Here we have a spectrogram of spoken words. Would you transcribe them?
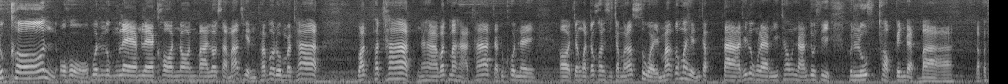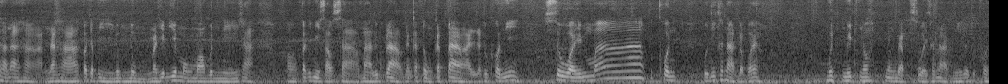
ทุกคนโอ้โห บนโรงแรมแลคอนนอนบานเราสามารถเห็นพระบรมธาตุวัดพระธาตุนะฮะวัดมหาธาตุจากทุกคนในออจังหวัดนครศรีธรรมราชสวยมากต้องมาเห็นกับตาที่โรงแรมนี้เท่านั้นดูสิบนรูฟท็อปเป็นแบบบาร์รับประทานอาหารนะคะ ก็จะมีหนุ่มๆ มาเยี่ยมๆมองๆบนนี้ค่ะอ๋อก็จะมีสาวๆมาหรือเปล่าจะกระตุงกระต่ายแต่ทุกคนนี่สวยมากทุกคนวันนี้ขนาดแบบว่า มืดมิดเนาะยังแบบสวยขนาดนี้เลยทุกคน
